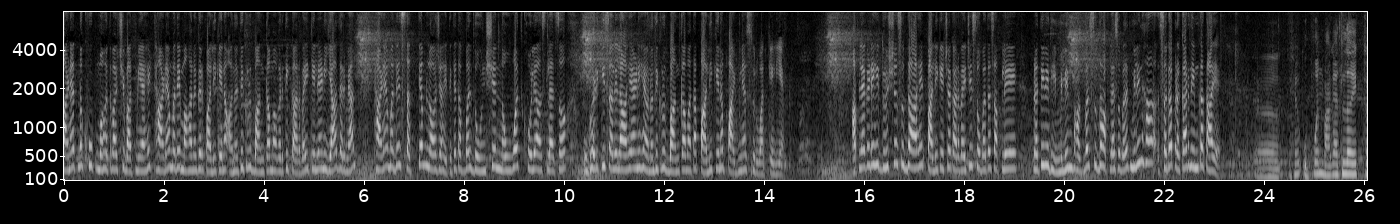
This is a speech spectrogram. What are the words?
ठाण्यातनं खूप महत्वाची बातमी आहे. ठाण्यामध्ये महानगरपालिकेनं अनधिकृत बांधकामावरती कारवाई केली आणि या दरम्यान ठाण्यामध्ये सत्यम लॉज आहे. तिथे तब्बल दोनशे नव्वद खोल्या असल्याचं उघडकीस आलेलं आहे आणि हे अनधिकृत बांधकाम आता पालिकेनं पाडण्यास सुरुवात केली आहे. आपल्याकडे ही दृश्य सुद्धा आहेत. पालिकेच्या कारवाईची सोबतच आपले प्रतिनिधी मिलिंद भागवत सुद्धा आपल्यासोबत आहेत. मिलिंद हा सगळा प्रकार नेमका काय आहे? हे उपवन भागातलं एक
